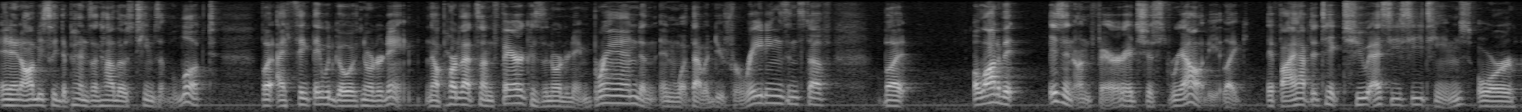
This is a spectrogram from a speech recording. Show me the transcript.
And it obviously depends on how those teams have looked, but I think they would go with Notre Dame. Now, part of that's unfair because the Notre Dame brand and, and what that would do for ratings and stuff, but a lot of it isn't unfair. It's just reality. Like, if I have to take two SEC teams or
